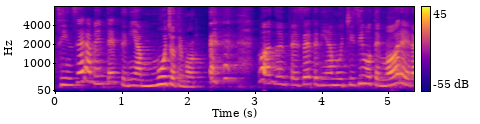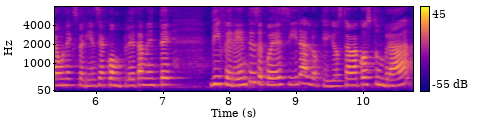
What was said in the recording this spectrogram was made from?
Sinceramente tenía mucho temor. Cuando empecé tenía muchísimo temor, era una experiencia completamente diferente, se puede decir, a lo que yo estaba acostumbrada,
